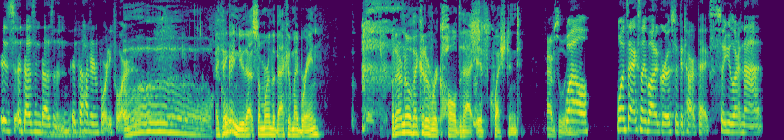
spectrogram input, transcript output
is a dozen dozen it's 144 Oh. I think I knew that somewhere in the back of my brain, but I don't know if I could have recalled that if questioned. Absolutely. well once i accidentally bought a gross of guitar picks so you learn that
